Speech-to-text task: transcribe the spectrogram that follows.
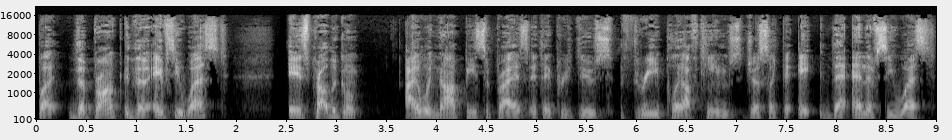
But the Bronc, the AFC West is probably going. I would not be surprised if they produce three playoff teams, just like the the NFC West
